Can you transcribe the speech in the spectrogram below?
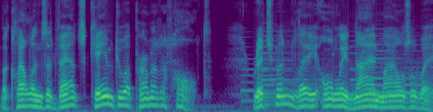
McClellan's advance came to a permanent halt. Richmond lay only nine miles away.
